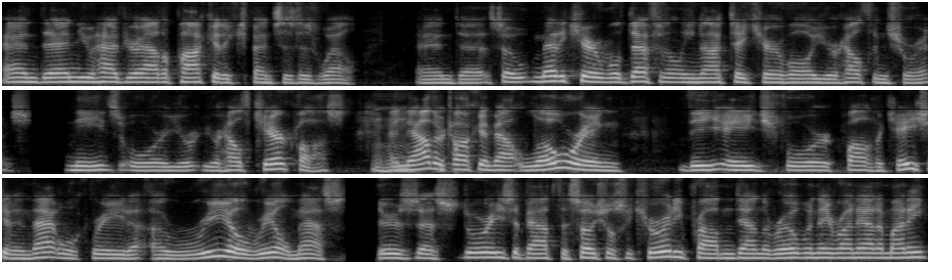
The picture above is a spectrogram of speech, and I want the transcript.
And then you have your out-of-pocket expenses as well. And uh, so Medicare will definitely not take care of all your health insurance needs or your, your health care costs. Mhm. And now they're talking about lowering the age for qualification, and that will create a, a real, real mess. There's uh, stories about the Social Security problem down the road when they run out of money.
